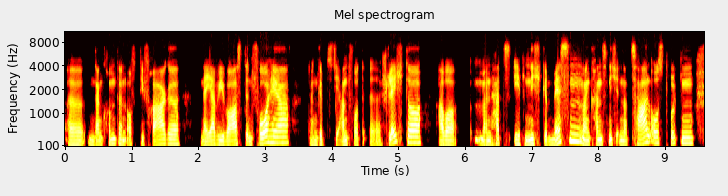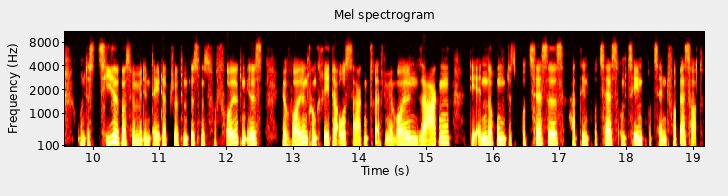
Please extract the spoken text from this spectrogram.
Äh, und dann kommt dann oft die Frage, naja, wie war es denn vorher? Dann gibt es die Antwort äh, schlechter, aber man hat es eben nicht gemessen, man kann es nicht in der Zahl ausdrücken. Und das Ziel, was wir mit dem Data-Driven Business verfolgen, ist, wir wollen konkrete Aussagen treffen. Wir wollen sagen, die Änderung des Prozesses hat den Prozess um 10 Prozent verbessert.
